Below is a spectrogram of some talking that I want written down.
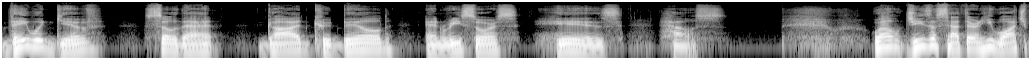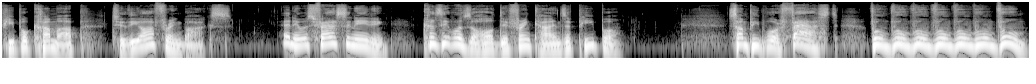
they would give so that God could build and resource his house. Well, Jesus sat there and he watched people come up to the offering box. And it was fascinating because it was all different kinds of people. Some people were fast. Boom, boom, boom, boom, boom, boom, boom.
